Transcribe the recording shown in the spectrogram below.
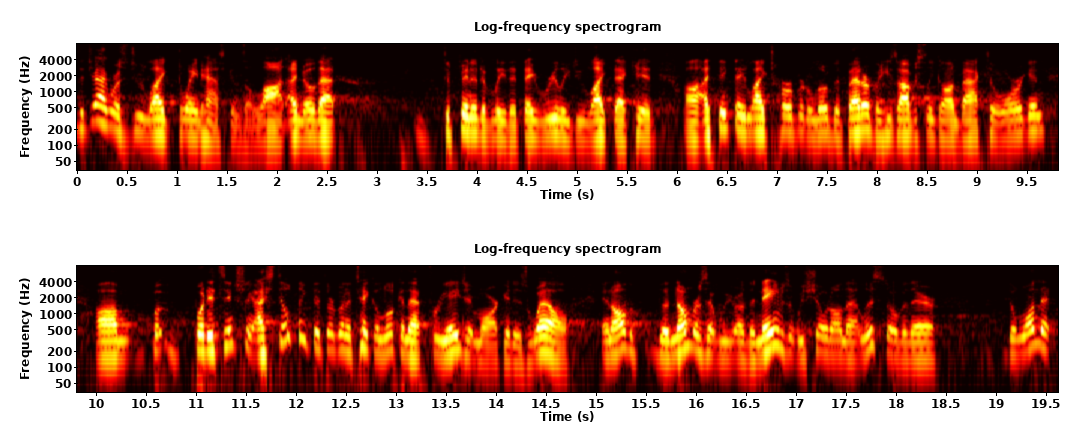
the Jaguars do like Dwayne Haskins a lot. I know that definitively that they really do like that kid. Uh, I think they liked Herbert a little bit better, but he's obviously gone back to Oregon. Um, but, but it's interesting. I still think that they're going to take a look in that free agent market as well. And all the, the numbers that we, or the names that we showed on that list over there, the one that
